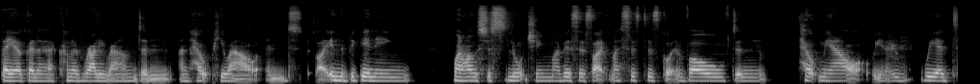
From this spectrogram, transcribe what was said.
They are going to kind of rally around and, and help you out. And like in the beginning, when I was just launching my business, like my sisters got involved and helped me out. You know, we had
